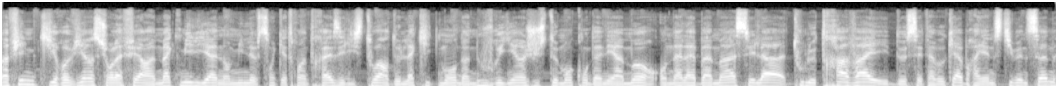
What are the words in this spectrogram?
Un film qui revient sur l'affaire Macmillan en 1993 et l'histoire de l'acquittement d'un ouvrier injustement condamné à mort en Alabama. C'est là tout le travail de cet avocat, Brian Stevenson,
